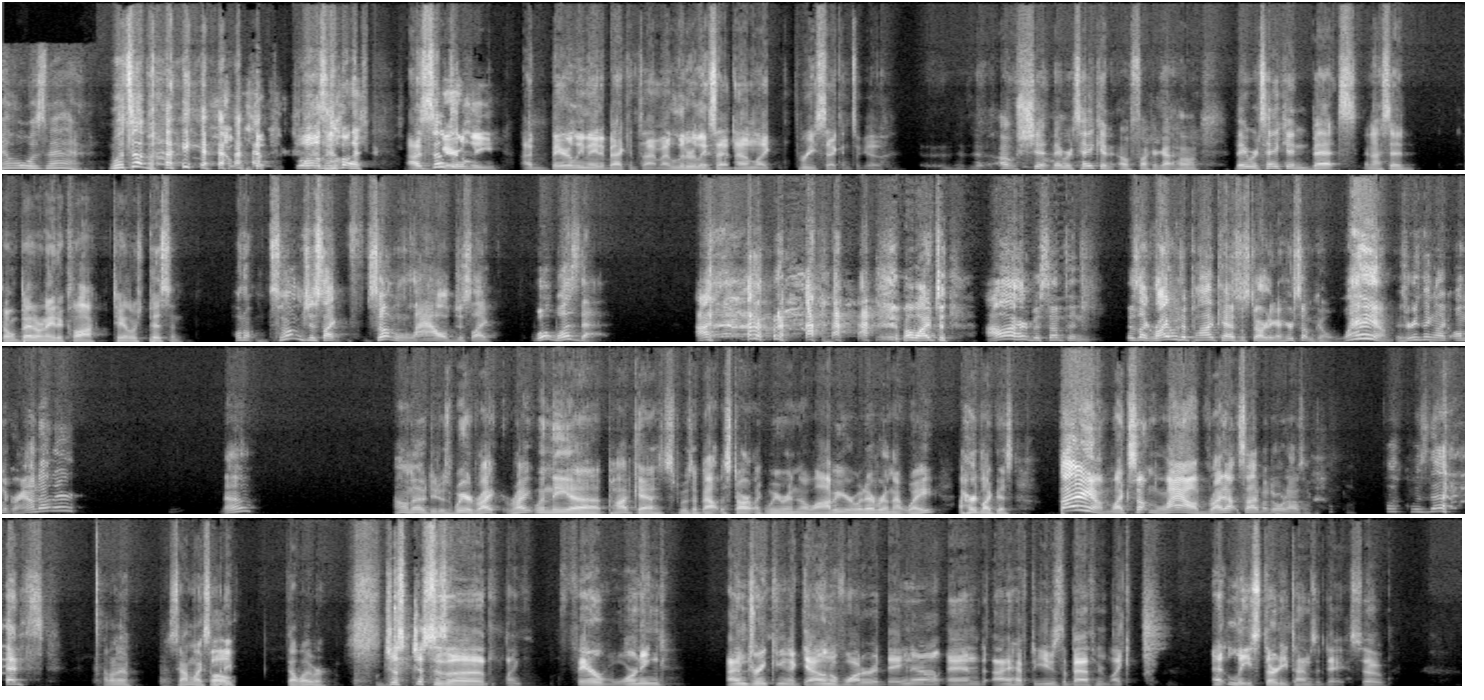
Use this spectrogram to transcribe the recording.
The hell was that? What's up, buddy? what was what? I something- barely, I barely made it back in time. I literally sat down like three seconds ago. oh shit! They were taking. Oh fuck! I got home. They were taking bets, and I said, "Don't bet on eight o'clock." Taylor's pissing. Hold on, something just like something loud, just like what was that? I, I don't know. My wife just all I heard was something. It was like right when the podcast was starting. I hear something go wham. Is there anything like on the ground out there? No. I don't know, dude. It was weird. Right, right when the uh, podcast was about to start, like we were in the lobby or whatever in that wait, I heard like this, bam, like something loud right outside my door, and I was like, "What the fuck was that?" I don't know. Sound like somebody fell over. Just, just as a like fair warning, I'm drinking a gallon of water a day now, and I have to use the bathroom like at least thirty times a day. So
